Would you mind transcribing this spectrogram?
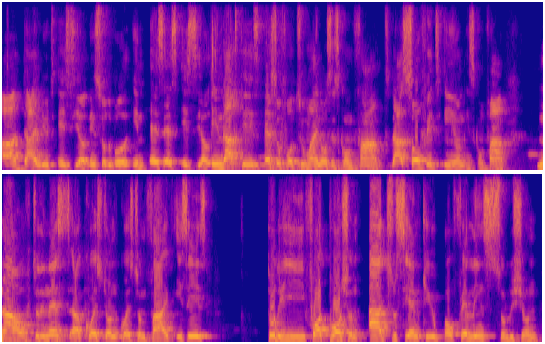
uh, dilute HCl, insoluble in SS HCl. In that case, SO42 minus is confirmed. That sulfate ion is confirmed. Now, to the next uh, question, question five. It says, to the fourth portion, add 2 cm cube of Fehling's solution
